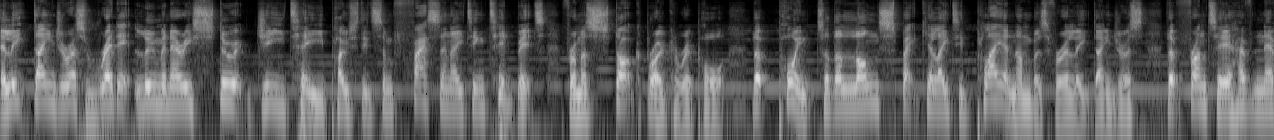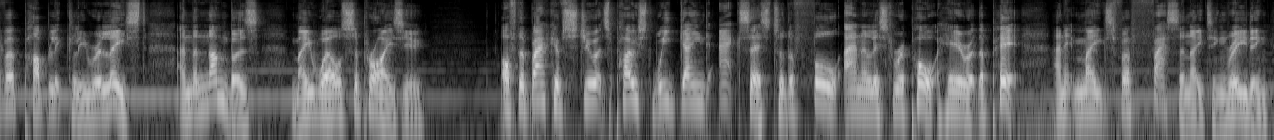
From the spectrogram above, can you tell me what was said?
Elite Dangerous Reddit luminary Stuart GT posted some fascinating tidbits from a stockbroker report that point to the long speculated player numbers for Elite Dangerous that Frontier have never publicly released and the numbers may well surprise you. Off the back of Stuart's post we gained access to the full analyst report here at the pit and it makes for fascinating reading.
